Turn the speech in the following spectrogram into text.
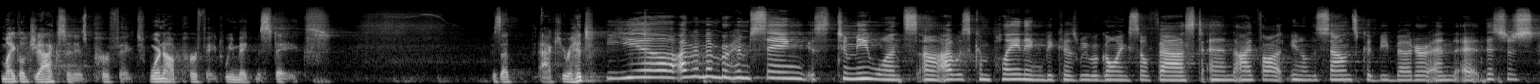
Michael Jackson is perfect. We're not perfect. We make mistakes. Is that accurate? Yeah, I remember him saying to me once, uh, I was complaining because we were going so fast, and I thought, you know, the sounds could be better. And uh, this was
